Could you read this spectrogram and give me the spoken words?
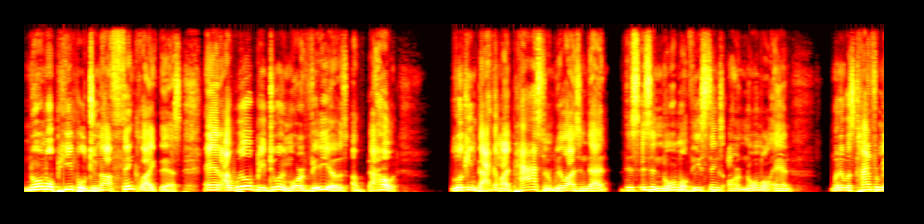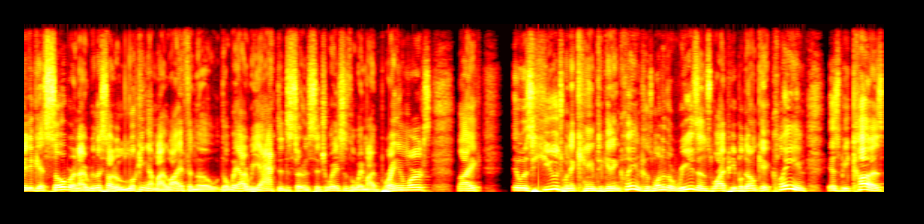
normal people do not think like this. And I will be doing more videos about looking back at my past and realizing that this isn't normal. These things aren't normal. And when it was time for me to get sober and I really started looking at my life and the, the way I reacted to certain situations, the way my brain works, like it was huge when it came to getting clean because one of the reasons why people don't get clean is because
